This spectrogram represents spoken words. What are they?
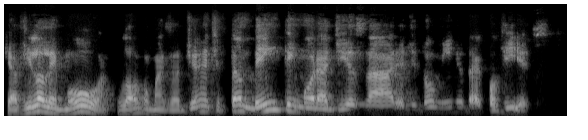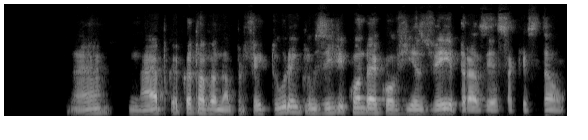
que a Vila Lemoa, logo mais adiante, também tem moradias na área de domínio da Ecovias. Né? Na época que eu estava na prefeitura, inclusive quando a Ecovias veio trazer essa questão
